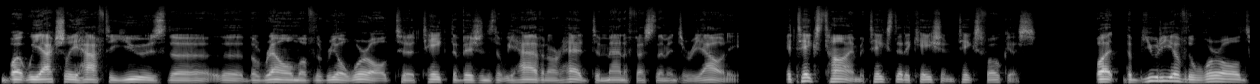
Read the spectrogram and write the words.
but we actually have to use the, the the realm of the real world to take the visions that we have in our head to manifest them into reality. It takes time it takes dedication it takes focus but the beauty of the world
